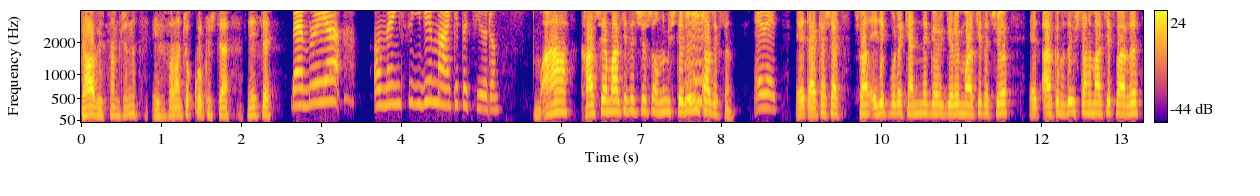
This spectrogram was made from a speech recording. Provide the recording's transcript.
Ya Vesam canım evi falan çok korkunçtu ha. Neyse. Ben buraya onunkisi gibi market açıyorum. Aa karşıya market açıyorsun onu müşterileri mi çalacaksın? Evet. Evet arkadaşlar şu an Elif burada kendine göre, göre market açıyor. Evet arkamızda 3 tane market vardı.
